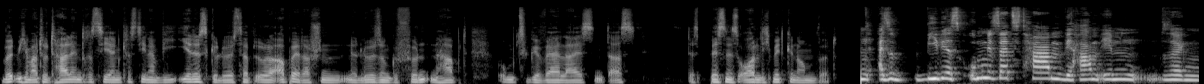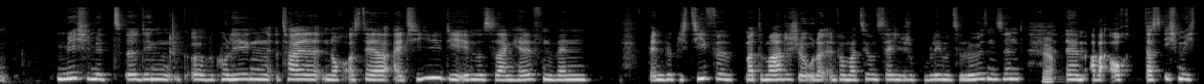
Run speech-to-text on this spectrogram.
würde mich immer total interessieren, Christina, wie ihr das gelöst habt oder ob ihr da schon eine Lösung gefunden habt, um zu gewährleisten, dass das Business ordentlich mitgenommen wird. Also wie wir es umgesetzt haben, wir haben eben sagen mich mit äh, den äh, Kollegen Teil noch aus der IT, die eben sozusagen helfen, wenn wenn wirklich tiefe mathematische oder informationstechnische Probleme zu lösen sind, ja. ähm, aber auch, dass ich mich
